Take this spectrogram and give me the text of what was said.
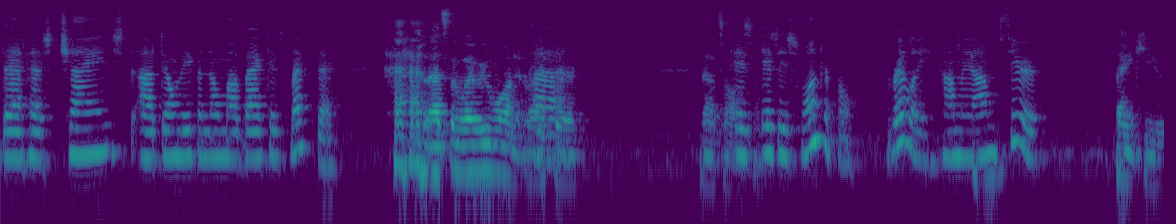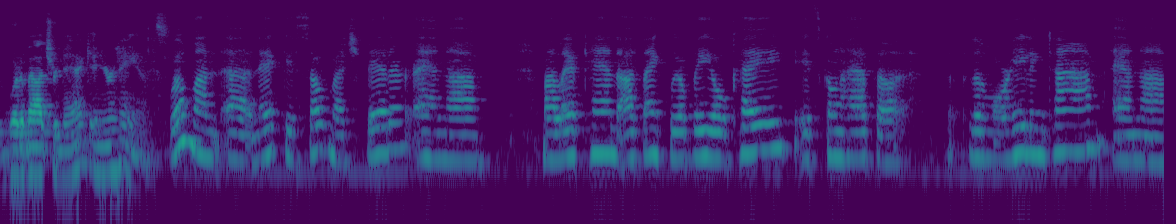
that has changed. I don't even know my back is back there. That's the way we want it, right Uh, there. That's awesome. It, it is wonderful, really. I mean, I'm serious. Thank you. What about your neck and your hands? Well, my uh, neck is so much better, and uh, my left hand, I think, will be okay. It's going to have a, a little more healing time, and uh,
